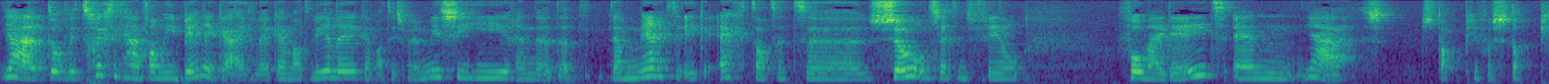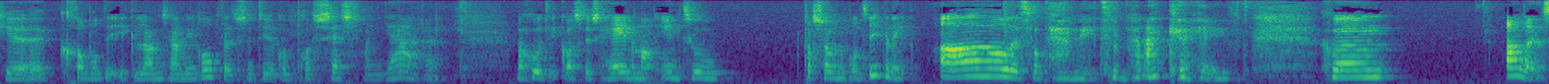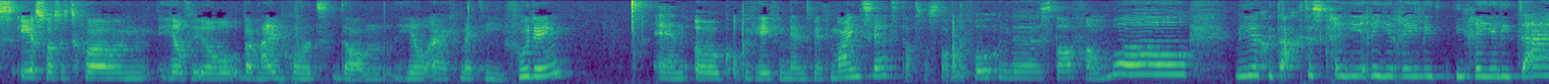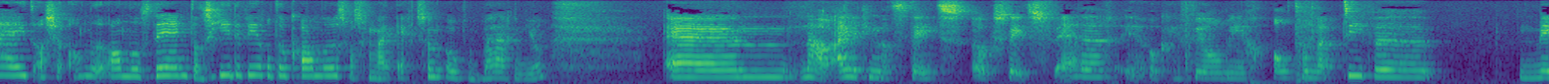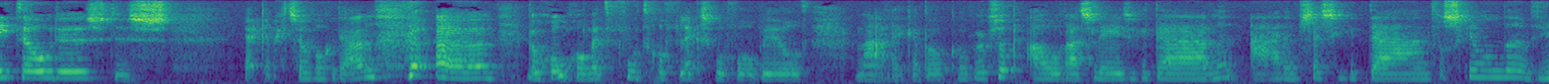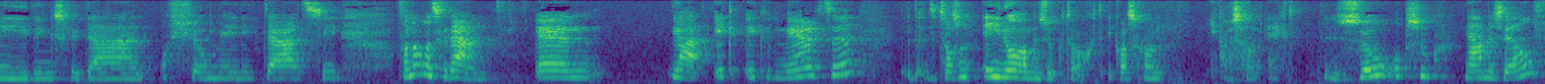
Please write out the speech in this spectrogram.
ja, door weer terug te gaan van wie ben ik eigenlijk en wat wil ik en wat is mijn missie hier. En dat, dat, daar merkte ik echt dat het uh, zo ontzettend veel voor mij deed. En ja, stapje voor stapje krabbelde ik langzaam weer op. Dat is natuurlijk een proces van jaren. Maar goed, ik was dus helemaal into persoonlijke ontwikkeling. Alles wat daarmee te maken heeft. Gewoon alles. Eerst was het gewoon heel veel. Bij mij begon het dan heel erg met die voeding. En ook op een gegeven moment met mindset. Dat was dan de volgende stap van wow, meer gedachten creëren je realiteit. Als je anders denkt, dan zie je de wereld ook anders. Was voor mij echt zo'n openbaring, joh. En nou, eigenlijk ging dat steeds, ook steeds verder. Ook veel meer alternatieve methodes. Dus ja, ik heb echt zoveel gedaan. uh, begon gewoon met food reflex bijvoorbeeld. Maar ik heb ook een workshop aura's lezen gedaan. Een ademsessie gedaan. Verschillende readings gedaan. Osho meditatie. Van alles gedaan. En ja, ik, ik merkte... Het was een enorme zoektocht. Ik was gewoon, ik was gewoon echt zo op zoek naar mezelf.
